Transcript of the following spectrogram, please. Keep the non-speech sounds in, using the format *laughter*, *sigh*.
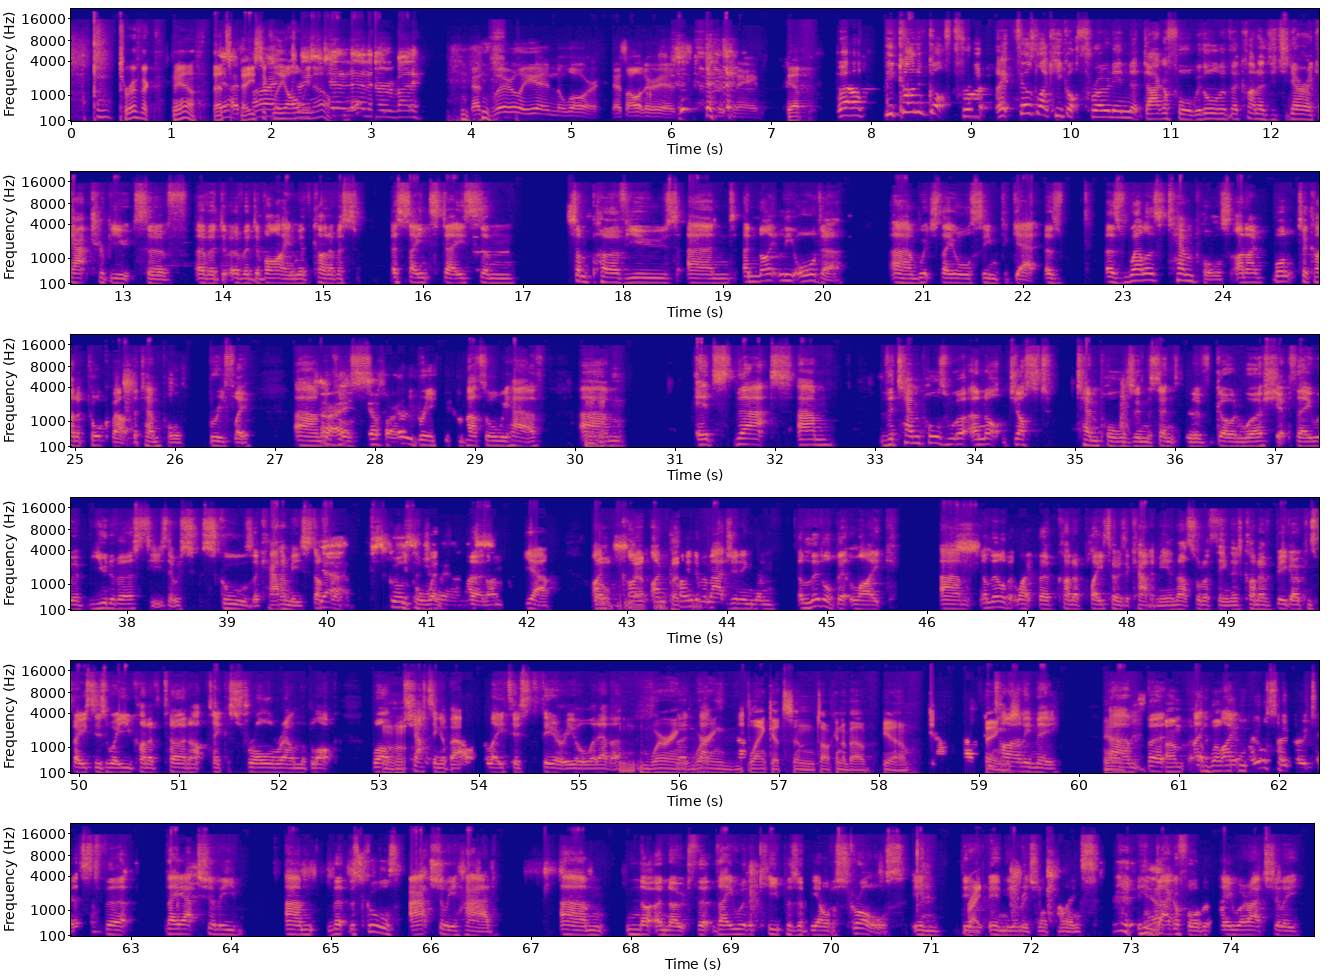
Terrific. Yeah, that's Yeah, basically all, right, we know. in, everybody. that's literally it in the lore. That's all there is. His name. *laughs* Yep. Well, he kind of got thrown. It feels like he got thrown in at Daggerfall with all of the kind of the generic attributes of of a, of a divine, with kind of a, a saint's day, some some purviews, and a knightly order, um, which they all seem to get, as as well as temples. And I want to kind of talk about the temple briefly, um, All right, because go for it. very brief because that's all we have. Um, It's that um, the temples were are not just temples in the sense of go and worship. They were universities, they were schools, academies, stuff Yeah, where schools of people went to learn. I'm, yeah, I'm Well, kind, no, I'm but- kind of imagining them a little bit like. Um, a little bit like the kind of Plato's Academy and that sort of thing. There's kind of big open spaces where you kind of turn up, take a stroll around the block while Mhm. chatting about the latest theory or whatever. Wearing But that's- wearing blankets and talking about you know things. entirely me. Yeah. Um, but Um, I, well- I, I also noticed that they actually, um, that the schools actually had um, no, a note that they were the keepers of the Elder Scrolls in the Right. in the original tellings *laughs* in Yeah. Daggerfall. That they were actually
